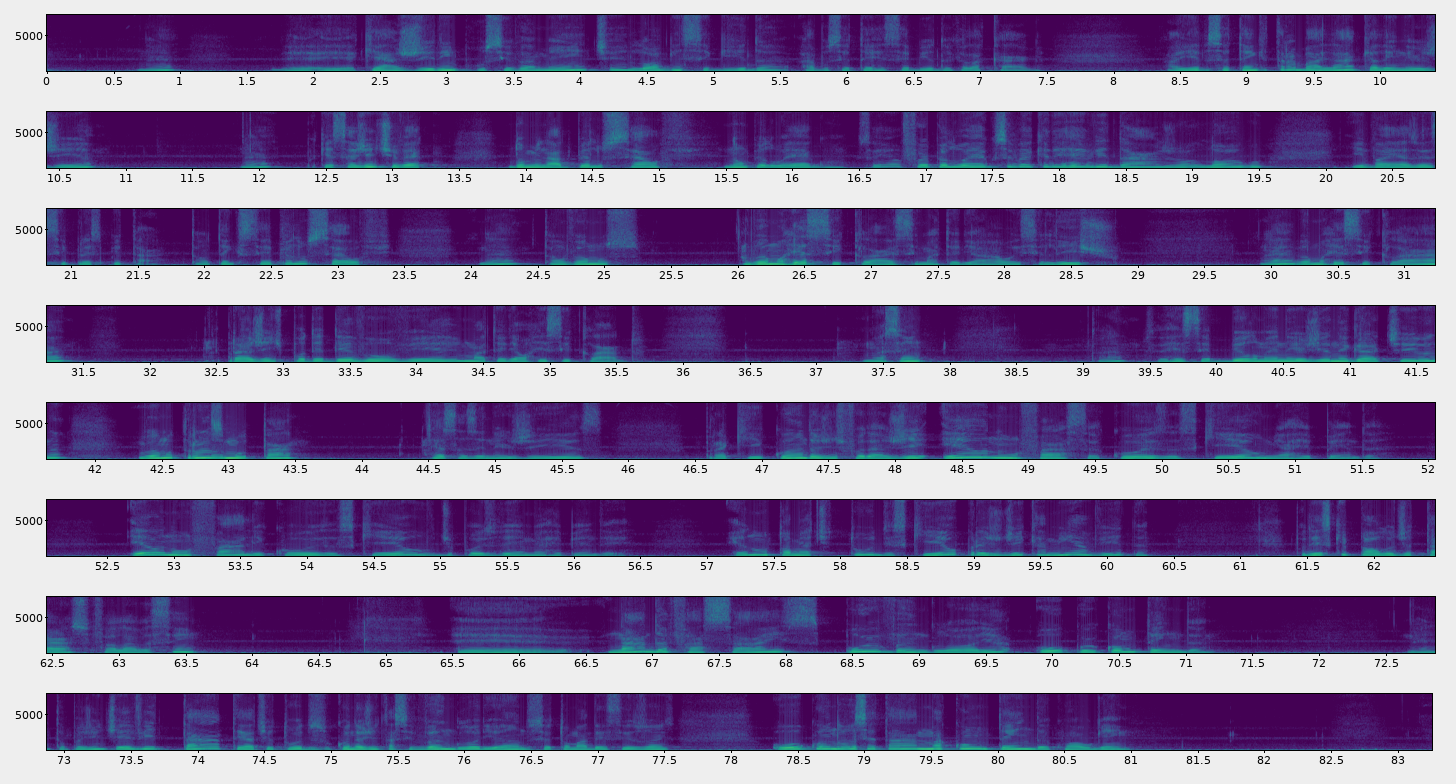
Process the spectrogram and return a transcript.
né? é, é, que é agir impulsivamente logo em seguida a você ter recebido aquela carga. Aí você tem que trabalhar aquela energia, né? Porque se a gente tiver dominado pelo self, não pelo ego, se for pelo ego, você vai querer revidar logo e vai às vezes se precipitar. Então tem que ser pelo self, né? Então vamos vamos reciclar esse material, esse lixo, né? Vamos reciclar para a gente poder devolver o material reciclado. Não é assim? Tá? Você recebeu uma energia negativa, né? Vamos transmutar essas energias para que quando a gente for agir, eu não faça coisas que eu me arrependa. Eu não fale coisas que eu depois venha me arrepender. Eu não tome atitudes que eu prejudique a minha vida. Por isso que Paulo de Tarso falava assim: é, nada façais por vanglória ou por contenda. Né? Então, para a gente evitar ter atitudes, quando a gente está se vangloriando, você tomar decisões, ou quando você está numa contenda com alguém.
